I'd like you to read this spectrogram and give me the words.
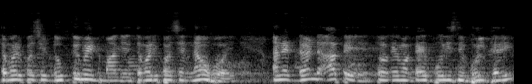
તમારી પાસે ડોક્યુમેન્ટ માંગે, તમારી પાસે ન હોય અને દંડ આપે તો એમાં કઈ પોલીસની ભૂલ ખરી?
